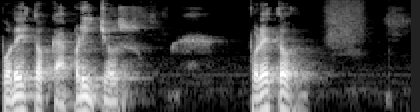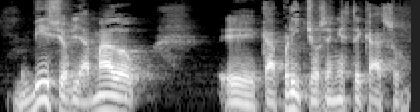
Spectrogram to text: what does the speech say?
por estos caprichos, por estos vicios llamados eh, caprichos en este caso,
